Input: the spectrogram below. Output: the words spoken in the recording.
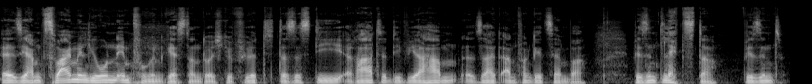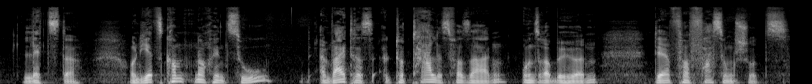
äh, sie haben zwei Millionen Impfungen gestern durchgeführt. Das ist die Rate, die wir haben äh, seit Anfang Dezember. Wir sind letzter. Wir sind letzter. Und jetzt kommt noch hinzu, ein weiteres totales Versagen unserer Behörden, der Verfassungsschutz.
